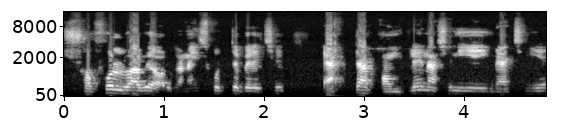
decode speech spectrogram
সফলভাবে অর্গানাইজ করতে পেরেছে। একটা কমপ্লেন আসেনি এই ম্যাচ নিয়ে।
